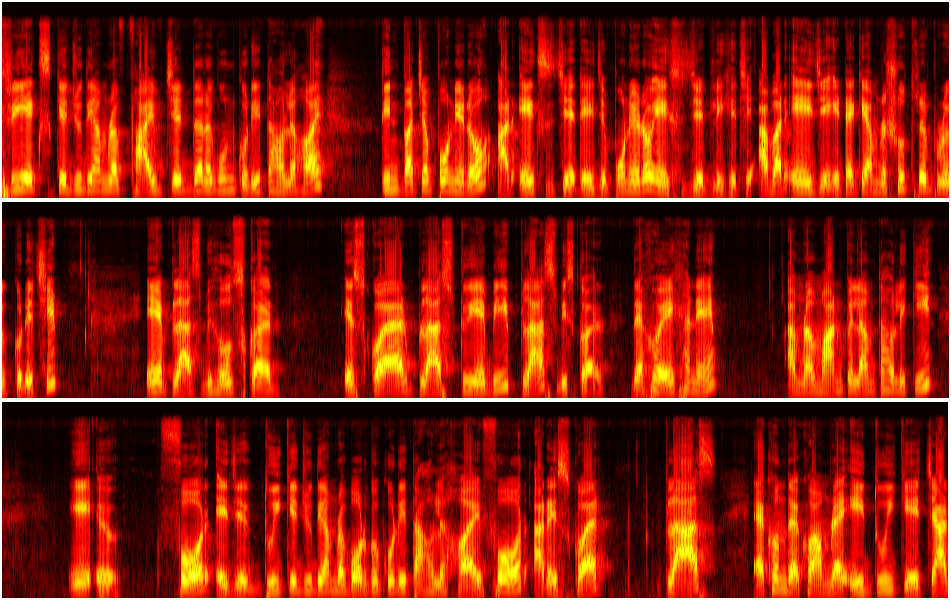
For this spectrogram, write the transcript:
থ্রি এক্সকে যদি আমরা ফাইভ জেড দ্বারা গুণ করি, তাহলে হয় তিন পাঁচা পনেরো আর এক্স জেড, এই যে পনেরো এক্স জেড লিখেছি। আবার এই যে এটাকে আমরা সূত্রে প্রয়োগ করেছি, a plus b whole square, a square plus two a b plus b square. দেখো, এখানে আমরা মান পেলাম তাহলে কি? এ ফোর এই যে দুইকে যদি আমরা বর্গ করি তাহলে হয় ফোর আর স্কোয়ার প্লাস এখন দেখো আমরা এই দুইকে চার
